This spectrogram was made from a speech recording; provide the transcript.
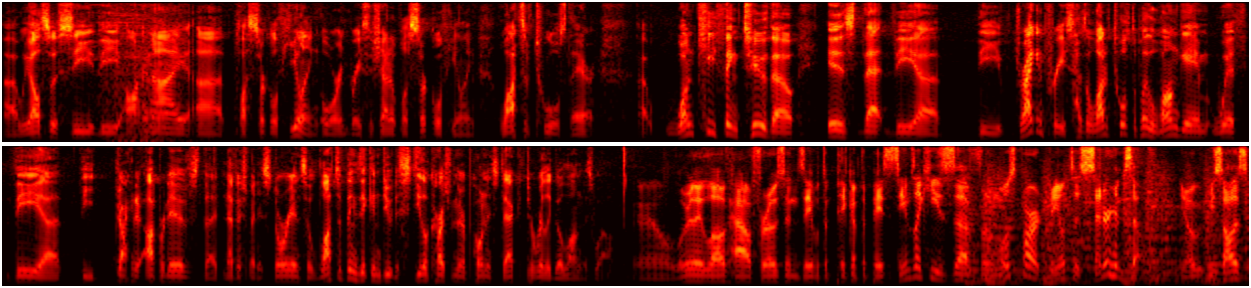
Uh, we also see the Auchenai uh, plus Circle of Healing or Embrace the Shadow plus Circle of Healing. Lots of tools there. Uh, one key thing too, though, is that the uh, the Dragon Priest has a lot of tools to play the long game with the uh, the Draconid Operatives, the Netherspite Historian. So lots of things they can do to steal cards from their opponent's deck to really go long as well. Well, really love how Frozen's able to pick up the pace. It seems like he's, uh, for the most part, been able to center himself. You know, we saw this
